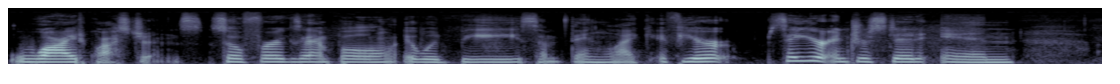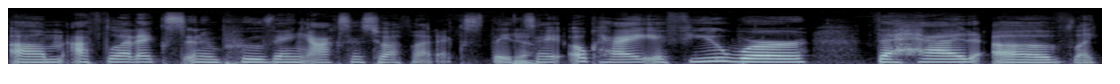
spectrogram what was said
wide questions. So, for example, it would be something like if you're say you're interested in um, athletics and improving access to athletics, they'd Yeah. say, okay, if you were the head of like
